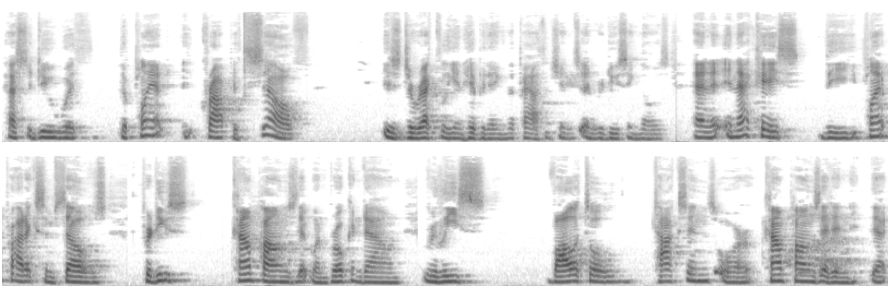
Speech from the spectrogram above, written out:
has to do with the plant crop itself is directly inhibiting the pathogens and reducing those. And in that case, the plant products themselves produce compounds that, when broken down, release volatile toxins or compounds that in, that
